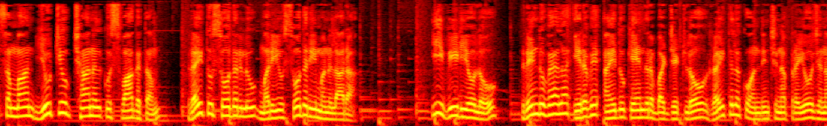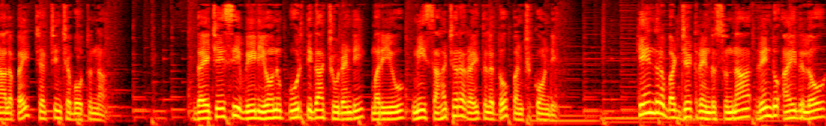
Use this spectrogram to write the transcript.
సమ్మాన్ యూట్యూబ్ ఛానల్కు స్వాగతం రైతు సోదరులు మరియు సోదరీమణులారా. ఈ వీడియోలో రెండు వేల ఇరవై ఐదు కేంద్ర బడ్జెట్లో రైతులకు అందించిన ప్రయోజనాలపై చర్చించబోతున్నాం. దయచేసి వీడియోను పూర్తిగా చూడండి మరియు మీ సహచర రైతులతో పంచుకోండి. కేంద్ర బడ్జెట్ రెండు సున్నా రెండు ఐదులో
